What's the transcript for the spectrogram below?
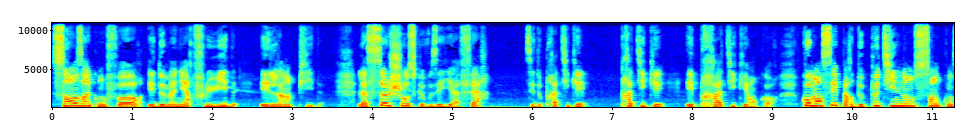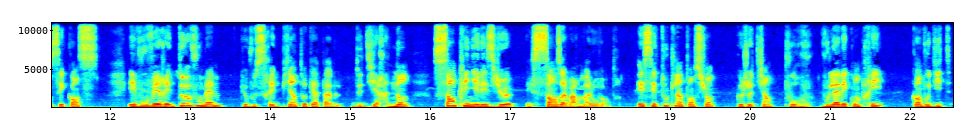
sans inconfort et de manière fluide et limpide. La seule chose que vous ayez à faire, c'est de pratiquer, pratiquer et pratiquer encore. Commencez par de petits noms sans conséquence et vous verrez de vous-même que vous serez bientôt capable de dire non sans cligner les yeux et sans avoir mal au ventre. Et c'est toute l'intention que je tiens pour vous. Vous l'avez compris, quand vous dites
